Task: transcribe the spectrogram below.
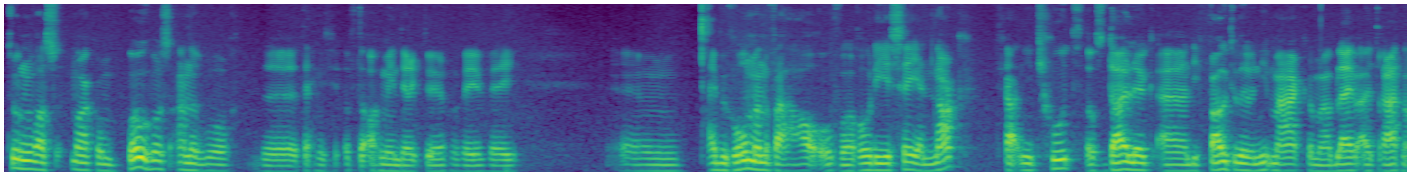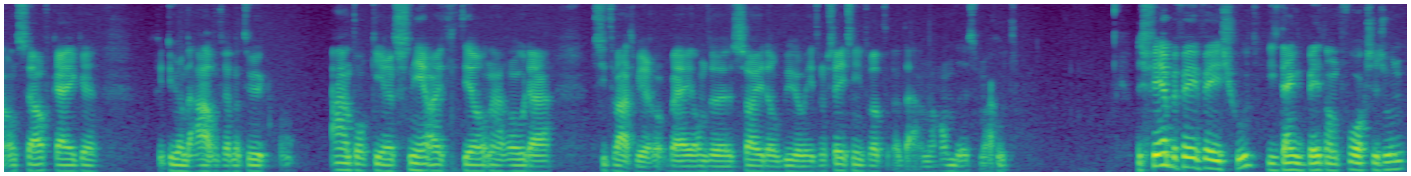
Toen was Marco Bogos aan het woord, de, technische, of de algemeen directeur van VVV. Ehm, hij begon met een verhaal over Rode JC en NAC. Het gaat niet goed, dat is duidelijk. Uh, die fouten willen we niet maken, maar we blijven uiteraard naar onszelf kijken. Gedurende de avond werd natuurlijk een aantal keren sneer uitgedeeld naar Roda situatie weer bij onze zuiderbuur weten nog steeds niet wat daar aan de hand is. Maar goed. De sfeer bij VVV is goed. Die is denk ik beter dan het vorig seizoen.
